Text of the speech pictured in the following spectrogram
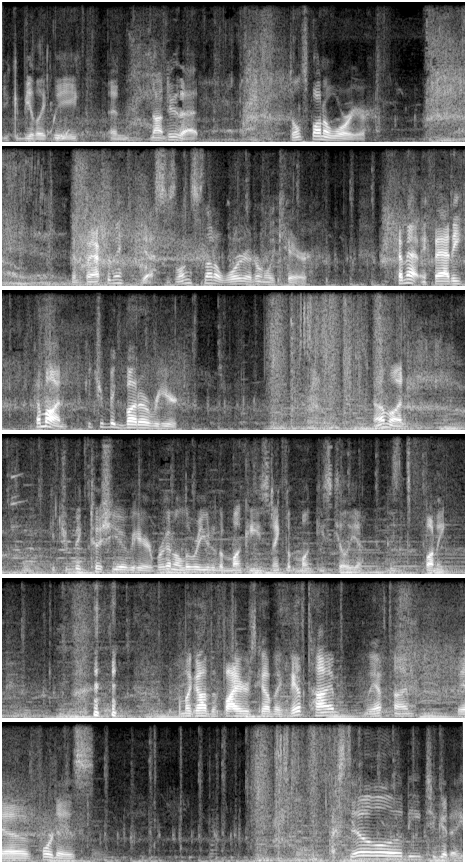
you could be like me and not do that. Don't spawn a warrior. Gonna come after me? Yes, as long as it's not a warrior, I don't really care. Come at me, fatty. Come on, get your big butt over here. Come on. Get your big tushy over here. We're gonna lure you to the monkeys, make the monkeys kill you, because it's funny. oh my god, the fire's coming. We have time. We have time. We have four days. Still need to get a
